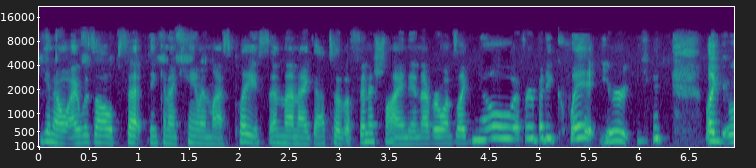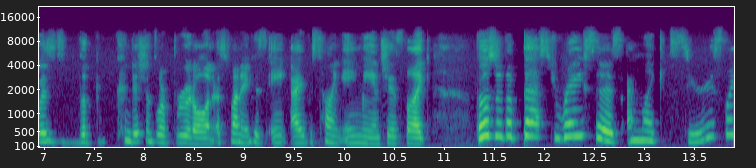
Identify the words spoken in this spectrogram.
You know, I was all upset thinking I came in last place, and then I got to the finish line, and everyone's like, "No, everybody quit." You're like, it was the conditions were brutal, and it's funny because I was telling Amy, and she's like, "Those are the best races." I'm like, seriously?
